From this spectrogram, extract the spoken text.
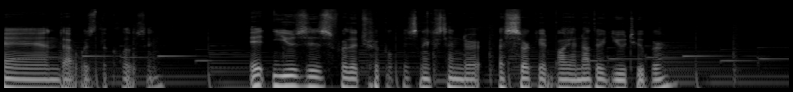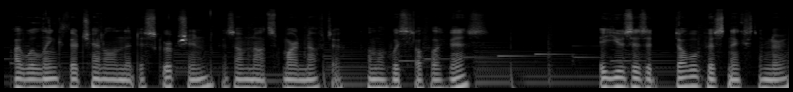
And that was the closing. It uses for the triple piston extender a circuit by another YouTuber. I will link their channel in the description because I'm not smart enough to come up with stuff like this. It uses a double piston extender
